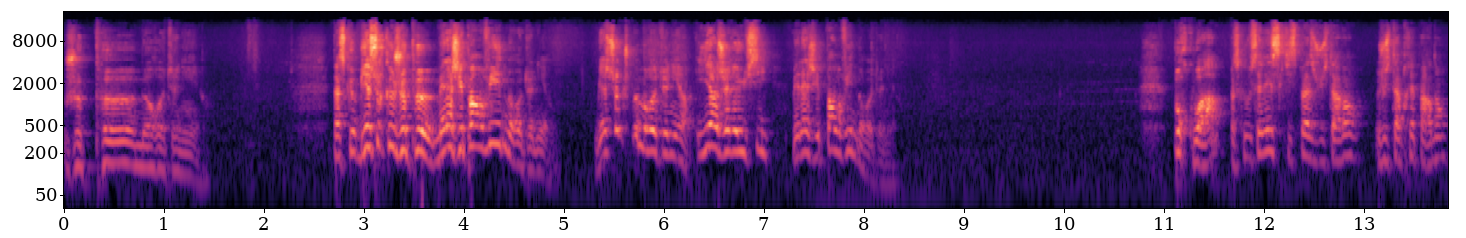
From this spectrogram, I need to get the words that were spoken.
je peux me retenir. Parce que bien sûr que je peux, mais là j'ai pas envie de me retenir. Bien sûr que je peux me retenir. Hier j'ai réussi, mais là j'ai pas envie de me retenir. Pourquoi? Parce que vous savez ce qui se passe juste avant, juste après, pardon?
